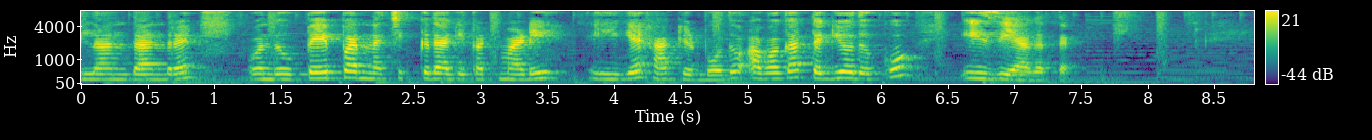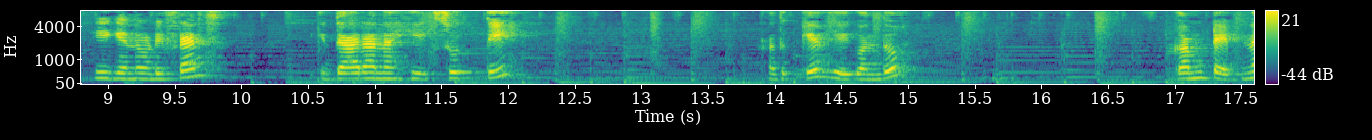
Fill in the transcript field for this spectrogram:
ಇಲ್ಲ ಅಂತ ಅಂದರೆ ಒಂದು ಪೇಪರ್ನ ಚಿಕ್ಕದಾಗಿ ಕಟ್ ಮಾಡಿ ಹೀಗೆ ಹಾಕಿಡ್ಬೋದು. ಆವಾಗ ತೆಗಿಯೋದಕ್ಕೂ ಈಸಿ ಆಗತ್ತೆ. ಹೀಗೆ ನೋಡಿ ಫ್ರೆಂಡ್ಸ್ ಈ ದಾರನ ಹೀಗೆ ಸುತ್ತಿ ಅದಕ್ಕೆ ಹೀಗೊಂದು ಗಮ್ ಟೈಪ್ನ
